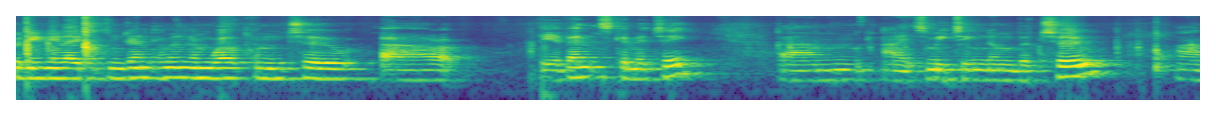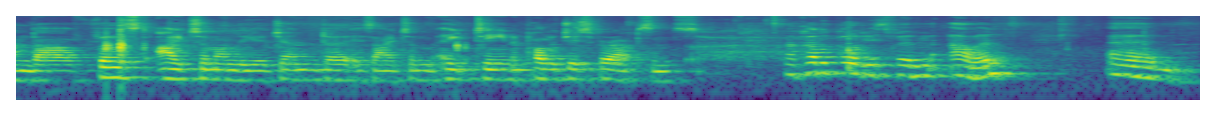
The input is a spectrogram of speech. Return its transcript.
Good evening, ladies and gentlemen, and welcome to our, the Events Committee. Um, and it's meeting number two. And our first item on the agenda is item 18 Apologies for Absence. I've had apologies from Alan. Um,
